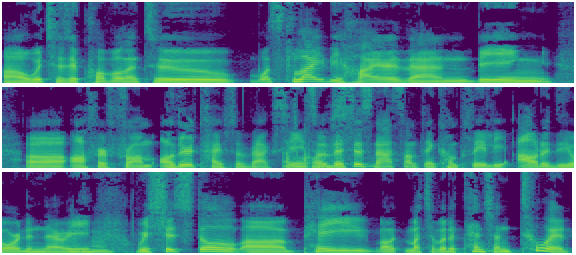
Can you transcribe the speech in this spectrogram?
uh, which is equivalent to what slightly higher than being uh, offered from other types of vaccines. So this is not something completely out of the ordinary. We should still uh, pay much of an attention to it,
